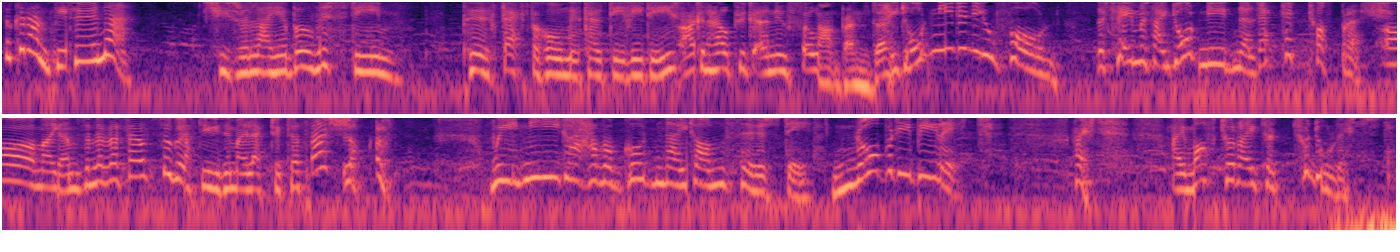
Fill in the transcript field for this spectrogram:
Look at Anthea Turner. She's reliable with steam. Perfect for home workout DVDs. I can help you get a new phone, Aunt Brenda. I don't need a new phone. The same as I don't need an electric toothbrush. Oh, my gums, I've never felt so good after using my electric toothbrush. Look, we need to have a good night on Thursday. Nobody be late. Right, I'm off to write a to-do list.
